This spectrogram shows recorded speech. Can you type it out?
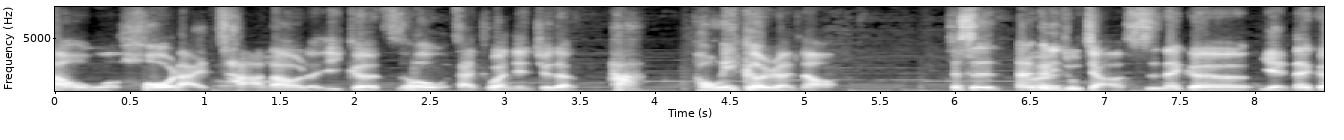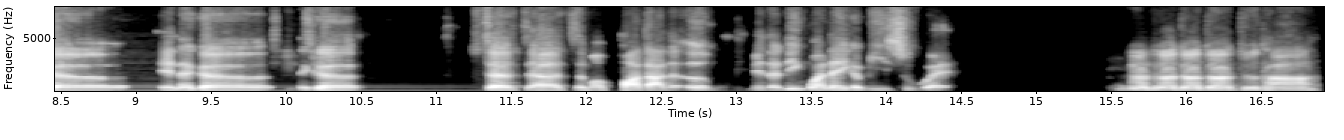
然后我后来查到了一个之后，我才突然间觉得，哈，同一个人哦，就是那个女主角是那个演那个演那个那个这呃怎么 Prada 的恶魔里面的另外那个秘书哎，对啊对啊对啊对啊，就是他。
